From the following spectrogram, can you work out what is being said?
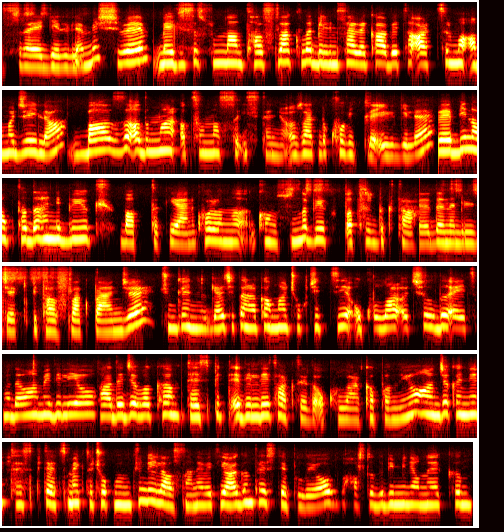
sıraya gerilemiş ve meclise sunulan taslakla bilimsel rekabeti arttırma amacıyla bazı adımlar atılması isteniyor. Özellikle Covid ile ilgili ve bir noktada hani büyük battık yani korona konusunda büyük batırdık da e, denebilecek bir taslak bence. Çünkü hani gerçekten rakamlar çok ciddi. Okullar açıldı, eğitime devam ediliyor. Sadece vaka tespit edildiği takdirde okullar kapanıyor. Ancak hani tespit etmek de çok mümkün değil aslında. Evet yaygın test yapılıyor. Haftada bir milyona yakın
